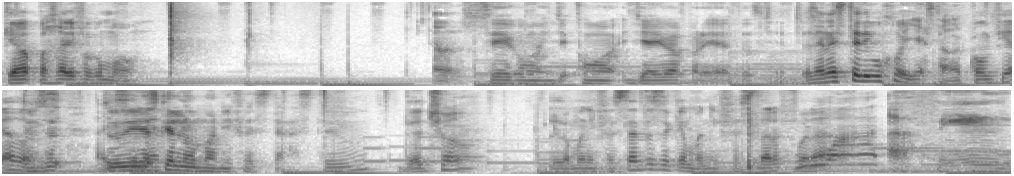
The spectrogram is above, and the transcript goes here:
¿Qué va a pasar? Y fue como. vámonos. Sí, como, ya- como ya iba para allá. Entonces, Entonces, en este dibujo ya estaba confiado. Entonces, tú dirías que lo manifestaste. De hecho, lo manifesté antes de que manifestar fuera. A thing.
